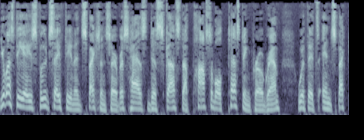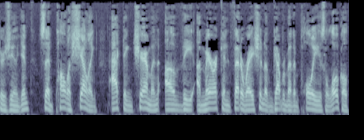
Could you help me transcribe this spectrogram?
USDA's Food Safety and Inspection Service has discussed a possible testing program with its inspectors union, said Paula Schelling, acting chairman of the American Federation of Government Employees Local,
